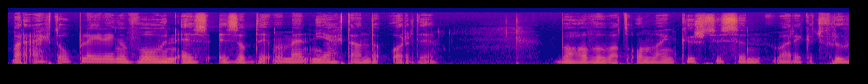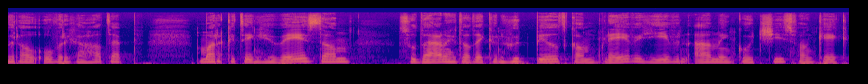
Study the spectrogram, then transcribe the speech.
maar echt opleidingen volgen is, is op dit moment niet echt aan de orde. Behalve wat online cursussen, waar ik het vroeger al over gehad heb, marketinggewijs dan, zodanig dat ik een goed beeld kan blijven geven aan mijn coaches van kijk,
